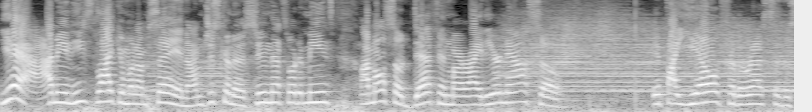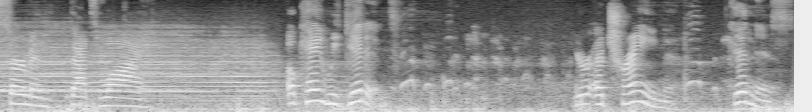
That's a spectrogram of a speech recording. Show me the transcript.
Yeah, I mean, he's liking what I'm saying. I'm just going to assume that's what it means. I'm also deaf in my right ear now, so if I yell for the rest of the sermon, that's why. Okay, we get it. You're a train. Goodness.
